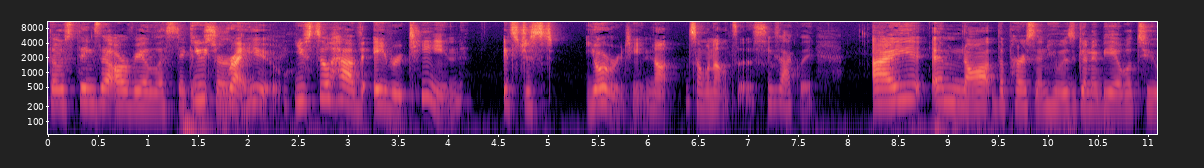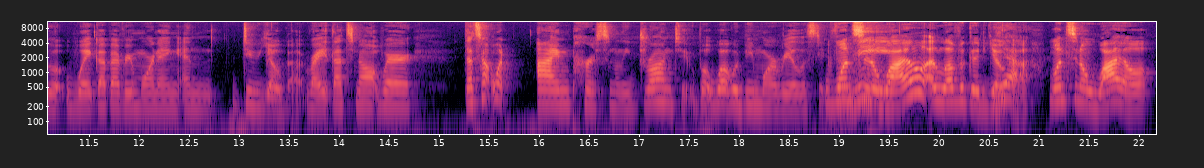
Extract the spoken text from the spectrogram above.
Those things that are realistic and You, serve right. you. You still have a routine. It's just your routine, not someone else's. Exactly. I am not the person who is going to be able to wake up every morning and do yoga, right? That's not where that's not what I'm personally drawn to. But what would be more realistic for Once me? in a while, I love a good yoga. Yeah. Once in a while,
